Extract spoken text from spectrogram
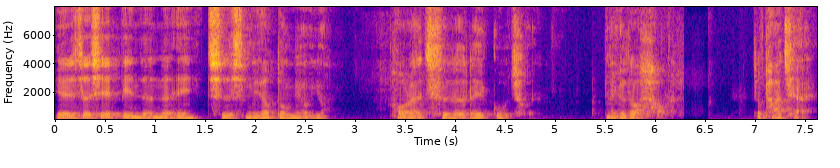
因为这些病人呢，诶，吃什么药都没有用，后来吃了类固醇，每个都好了，就爬起来，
